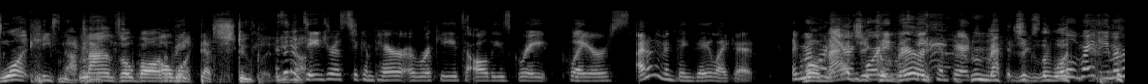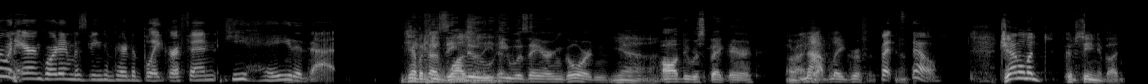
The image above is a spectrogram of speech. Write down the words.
want. He's not Lonzo Ball. Oh, well, that's stupid. Isn't it dangerous to compare a rookie to all these great players? I don't even think they like it. Like remember well, when Magic Aaron Gordon compared, was being compared? Magic's the one. Well, right. You remember when Aaron Gordon was being compared to Blake Griffin? He hated that. Yeah, because but he, he knew either. he was Aaron Gordon. Yeah. All due respect, Aaron. All right. Not yeah. Blake Griffin. But yeah. still. Gentlemen, good seeing you, bud.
